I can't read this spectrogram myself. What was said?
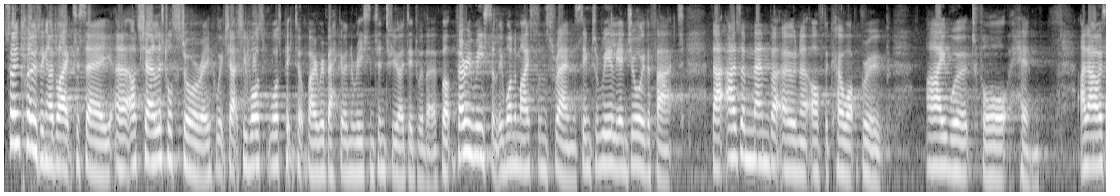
So in closing, I'd like to say, uh, I'll share a little story, which actually was, was picked up by Rebecca in a recent interview I did with her. But very recently, one of my son's friends seemed to really enjoy the fact that as a member owner of the co-op group, I worked for him. And I was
